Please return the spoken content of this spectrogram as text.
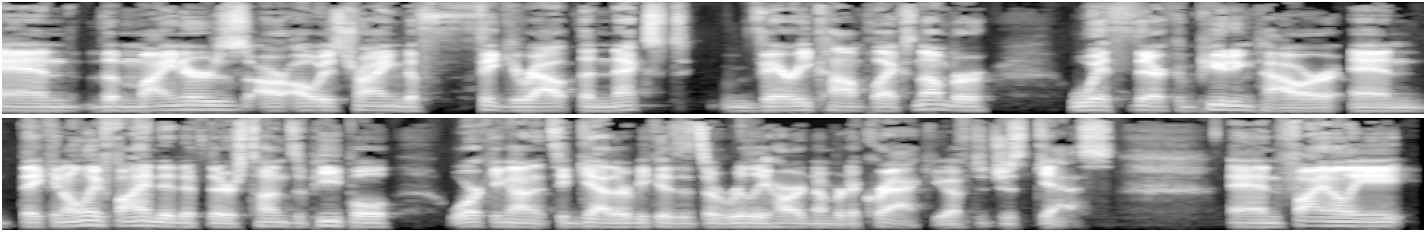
And the miners are always trying to figure out the next very complex number with their computing power. And they can only find it if there's tons of people working on it together because it's a really hard number to crack. You have to just guess. And finally,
